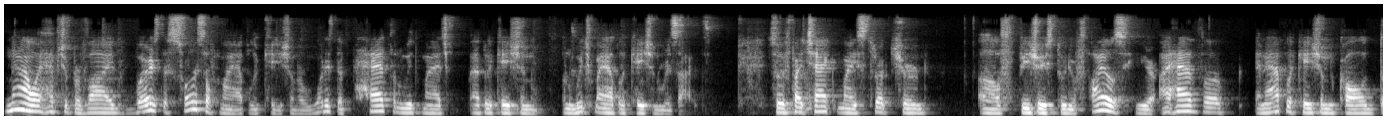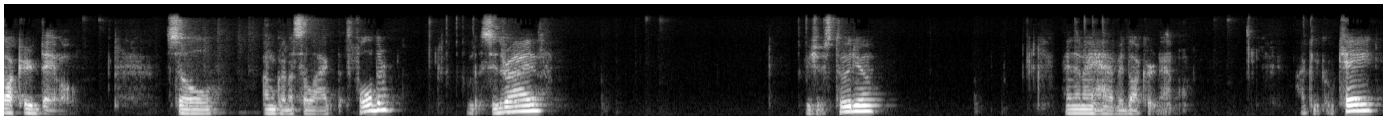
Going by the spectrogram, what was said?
Now I have to provide where is the source of my application or what is the path on which my application on which my application resides. So if I check my structured of Visual Studio files here, I have a an application called Docker Demo. So I'm going to select that folder, the C drive, Visual Studio, and then I have a Docker demo. I click OK,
